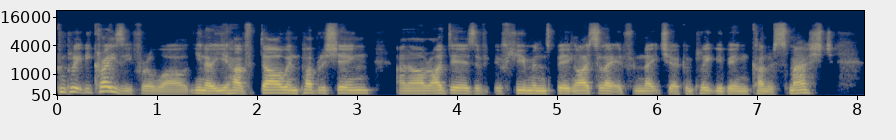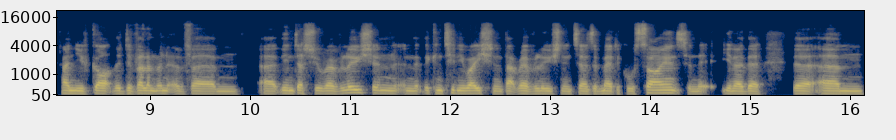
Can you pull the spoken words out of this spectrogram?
completely crazy for a while. You know, you have Darwin publishing and our ideas of, of humans being isolated from nature completely being kind of smashed and you've got the development of um, uh, the industrial revolution and the, the, continuation of that revolution in terms of medical science and the, you know the the um,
